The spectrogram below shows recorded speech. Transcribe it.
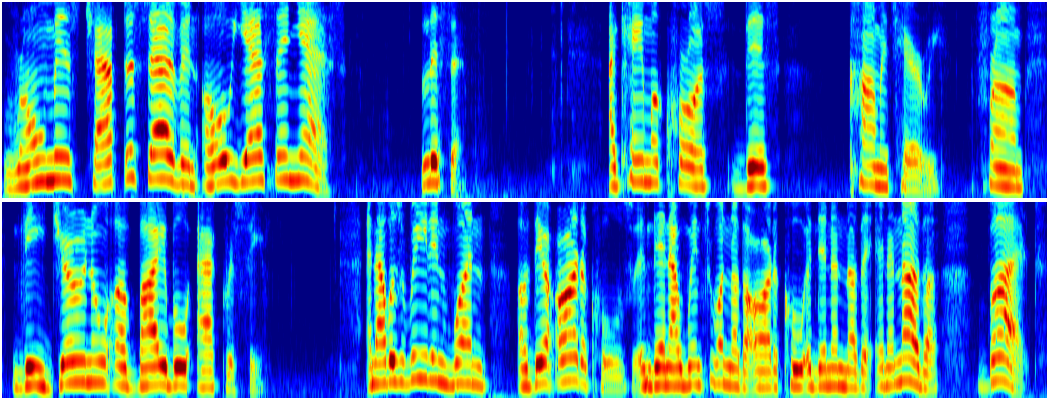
Romans chapter 7. Oh, yes, and yes. Listen, I came across this commentary from the Journal of Bible Accuracy. And I was reading one of their articles, and then I went to another article, and then another, and another. But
